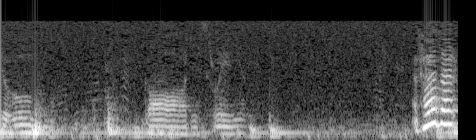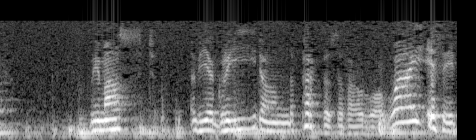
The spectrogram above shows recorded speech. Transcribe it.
to whom God is real. Further, we must be agreed on the purpose of our walk. Why is it,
